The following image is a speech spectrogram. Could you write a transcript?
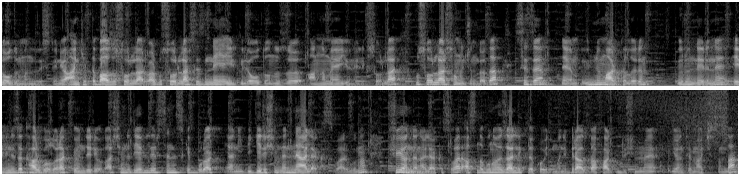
doldurmanız isteniyor. Ankette bazı sorular var. Bu sorular sizin neye ilgili olduğunuzu anlamaya yönelik sorular. Bu sorular sonucunda da size e, ünlü markaların ürünlerini evinize kargo olarak gönderiyorlar. Şimdi diyebilirsiniz ki Burak yani bir girişimle ne alakası var bunun? Şu yönden alakası var. Aslında bunu özellikle koydum. Hani biraz daha farklı düşünme yöntemi açısından.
